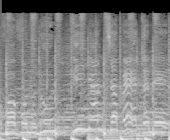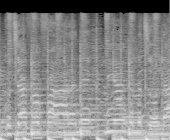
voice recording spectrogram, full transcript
avovon'ololo inyany tsy apetrany e. ko tsy avy ayfarany e, miangana jola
